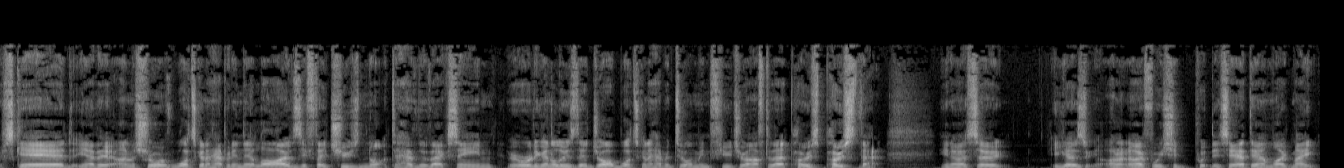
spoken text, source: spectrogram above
scared. You know, they're unsure of what's going to happen in their lives if they choose not to have the vaccine. They're already going to lose their job. What's going to happen to them in future after that? Post post that, you know. So he goes, I don't know if we should put this out there. I'm like, mate,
